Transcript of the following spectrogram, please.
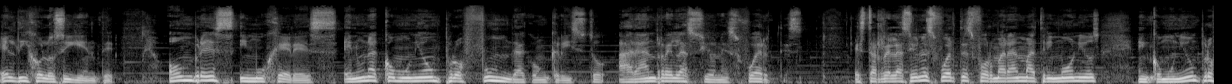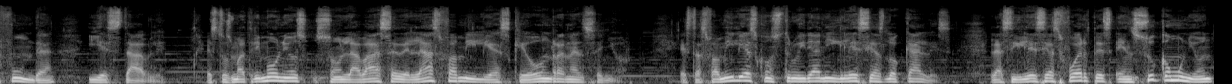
Él dijo lo siguiente, hombres y mujeres en una comunión profunda con Cristo harán relaciones fuertes. Estas relaciones fuertes formarán matrimonios en comunión profunda y estable. Estos matrimonios son la base de las familias que honran al Señor. Estas familias construirán iglesias locales. Las iglesias fuertes en su comunión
